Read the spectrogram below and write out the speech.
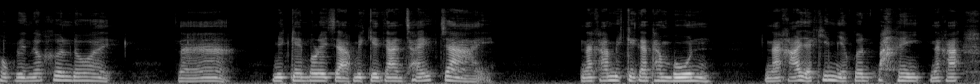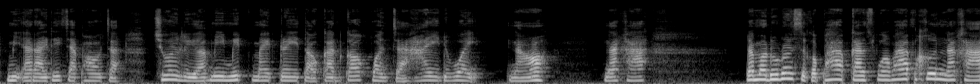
หกเหรียญก็ขึ้นด้วยนะมีเกณฑ์บริจาค มีเกณฑ์การใช้จ่ายนะคะ มีเกณฑ์การทำบุญนะคะ อย่าขี้เหนียวเกินไปนะคะ มีอะไรที่จะพอจะช่วยเหลือ มีมิตรไมตรีต่อกันก็ควรจะให้ด้วยเนาะนะคะ เรามาดูเรื่องสุขภาพ การสุขภาพขึ้นนะคะ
